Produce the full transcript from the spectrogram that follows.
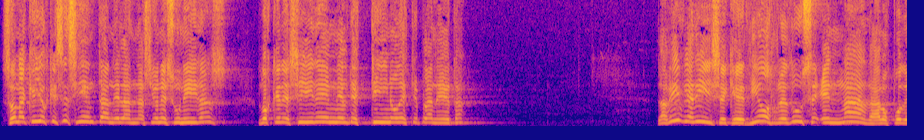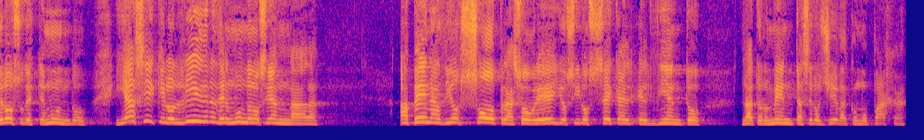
¿Son aquellos que se sientan en las Naciones Unidas los que deciden el destino de este planeta? La Biblia dice que Dios reduce en nada a los poderosos de este mundo y hace que los líderes del mundo no sean nada. Apenas Dios sopla sobre ellos y los seca el, el viento, la tormenta se los lleva como paja.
